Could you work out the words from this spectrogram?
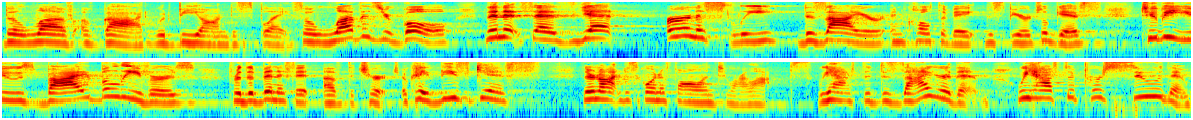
the love of God would be on display. So, love is your goal. Then it says, yet earnestly desire and cultivate the spiritual gifts to be used by believers for the benefit of the church. Okay, these gifts they're not just going to fall into our laps. We have to desire them. We have to pursue them.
